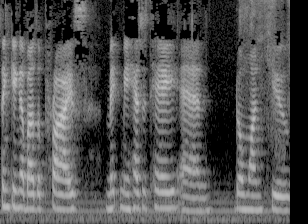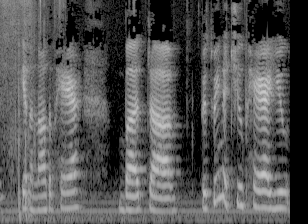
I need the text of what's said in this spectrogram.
thinking about the price, make me hesitate and don't want to get another pair. But uh, between the two pair, you,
